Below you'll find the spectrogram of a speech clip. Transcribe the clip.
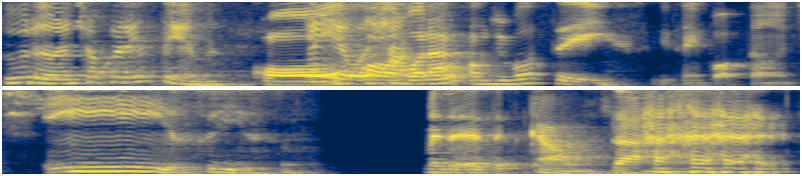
durante a quarentena. Com E ela colaboração de vocês. Isso é importante. Isso, isso. Mas é, é, calma. aqui. Tá.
